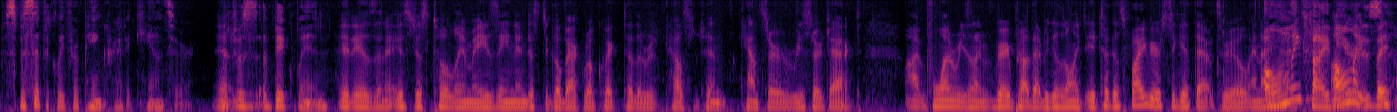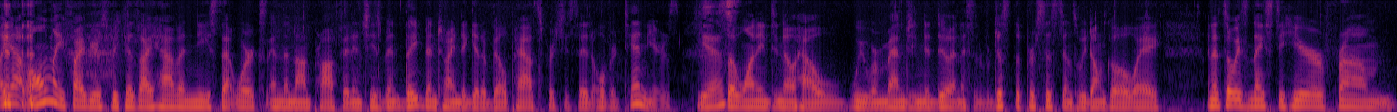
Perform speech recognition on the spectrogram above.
specifically for pancreatic cancer, which was a big win. It is, and it's just totally amazing. And just to go back real quick to the Recalcitrant Cancer Research Act, I'm, for one reason, I'm very proud of that because it only it took us five years to get that through, and only I had, five only, years. but yeah, only five years because I have a niece that works in the nonprofit, and she's been they've been trying to get a bill passed for she said over ten years. Yes. So wanting to know how we were managing to do it, and I said just the persistence, we don't go away, and it's always nice to hear from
